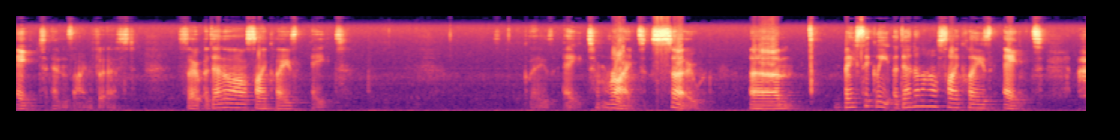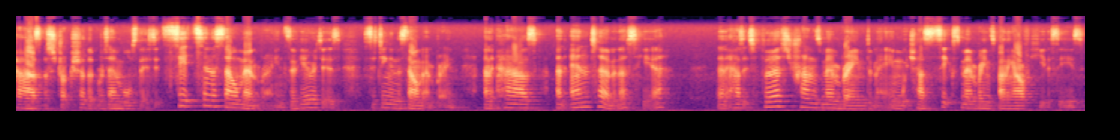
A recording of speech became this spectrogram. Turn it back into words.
8 enzyme first. So adenylyl cyclase 8. Cyclase 8. Right, so um, basically adenylyl cyclase 8 has a structure that resembles this. It sits in the cell membrane, so here it is, sitting in the cell membrane, and it has an N-terminus here, then it has its first transmembrane domain, which has six membrane-spanning alpha helices.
